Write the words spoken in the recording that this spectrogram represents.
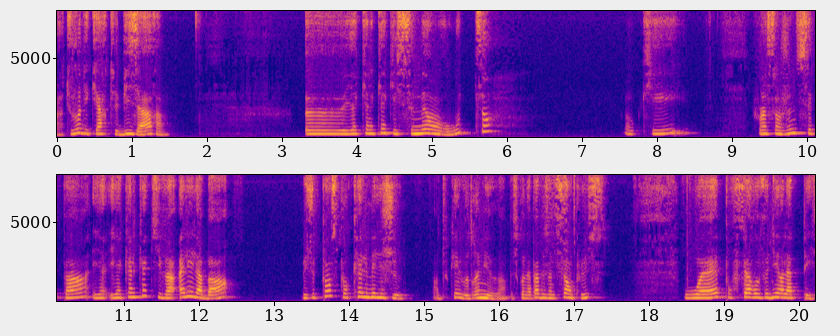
Ah, toujours des cartes bizarres. Euh, il y a quelqu'un qui se met en route. Ok. Pour l'instant, je ne sais pas. Il y a, a quelqu'un qui va aller là-bas. Mais je pense pour calmer le jeu. En tout cas, il vaudrait mieux. Hein, parce qu'on n'a pas besoin de ça en plus. Ouais, pour faire revenir la paix.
